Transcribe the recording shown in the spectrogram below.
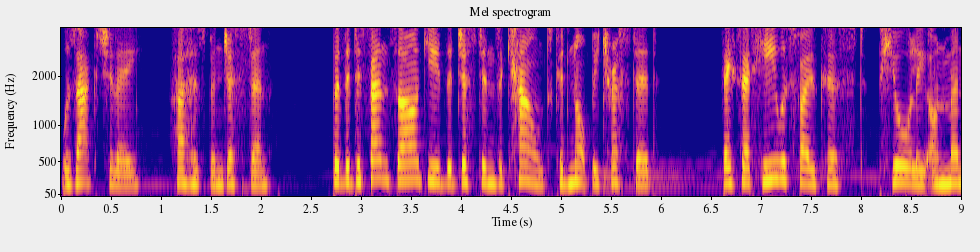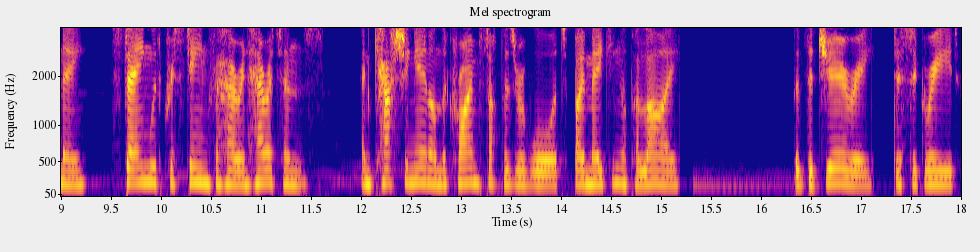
was actually her husband Justin, but the defence argued that Justin's account could not be trusted. They said he was focused purely on money, staying with Christine for her inheritance, and cashing in on the Crime Stoppers reward by making up a lie. But the jury disagreed.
